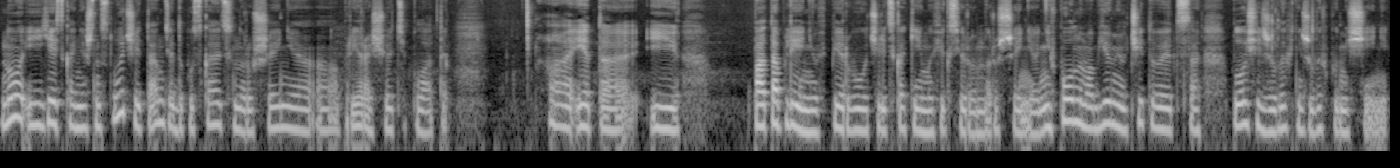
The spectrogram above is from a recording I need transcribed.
но и есть, конечно, случаи там, где допускаются нарушения э, при расчете платы. А, это и по отоплению, в первую очередь, какие мы фиксируем нарушения. Не в полном объеме учитывается площадь жилых, нежилых помещений.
